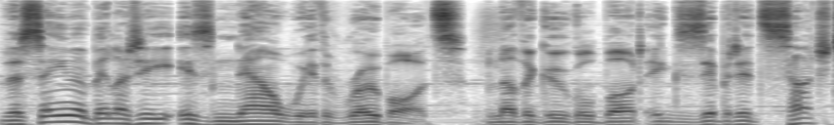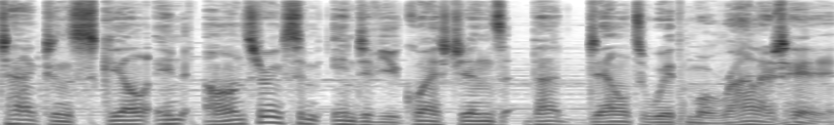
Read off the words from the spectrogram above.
The same ability is now with robots. Another Google bot exhibited such tact and skill in answering some interview questions that dealt with morality.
